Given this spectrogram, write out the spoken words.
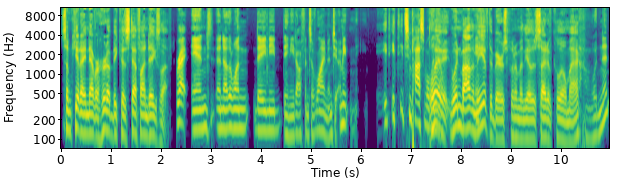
some kid I never heard of because Stefon Diggs left. Right, and another one they need they need offensive linemen too. I mean, it, it, it's impossible to know, it wouldn't bother me if the Bears put him on the other side of Khalil Mack. wouldn't it?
